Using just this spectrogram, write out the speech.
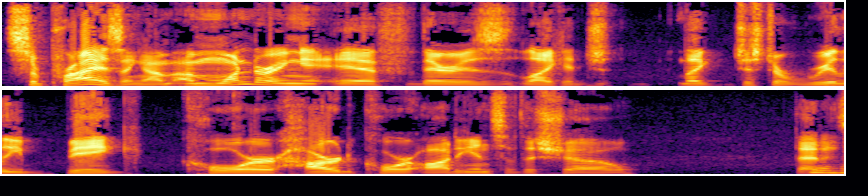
surprising. I'm I'm wondering if there is like a like just a really big core hardcore audience of the show that is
